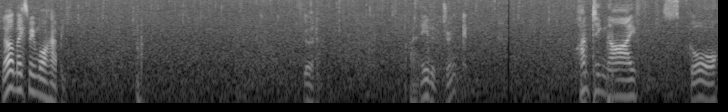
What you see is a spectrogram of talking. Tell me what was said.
No, it makes me more happy. Good. I need a drink. Hunting knife. Score.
